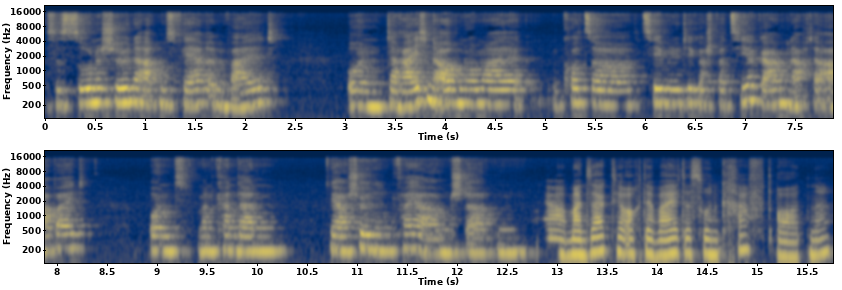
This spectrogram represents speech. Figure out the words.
Es ist so eine schöne Atmosphäre im Wald. Und da reichen auch nur mal ein kurzer zehnminütiger Spaziergang nach der Arbeit, und man kann dann ja schön den Feierabend starten. Ja, man sagt ja auch, der Wald ist so ein Kraftort, ne?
